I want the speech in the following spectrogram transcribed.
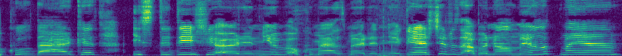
okulda herkes istediği şeyi öğreniyor ve okuma yazma öğreniyor. Görüşürüz. Abone olmayı unutmayın.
